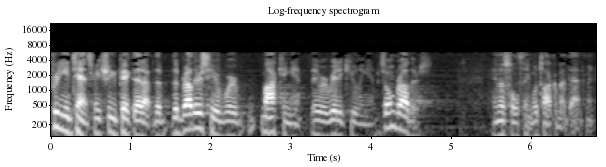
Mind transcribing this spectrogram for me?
pretty intense. Make sure you pick that up. The, the brothers here were mocking him, they were ridiculing him. His own brothers in this whole thing. We'll talk about that in a minute.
